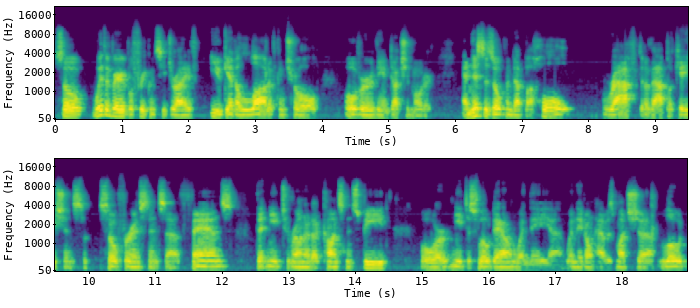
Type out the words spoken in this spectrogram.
So with a variable frequency drive, you get a lot of control over the induction motor. And this has opened up a whole raft of applications. So for instance, uh, fans that need to run at a constant speed or need to slow down when they uh, when they don't have as much uh, load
